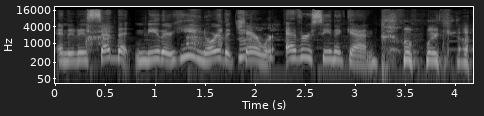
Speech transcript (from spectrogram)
and it is said that neither he nor the chair were ever seen again. Oh my god.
